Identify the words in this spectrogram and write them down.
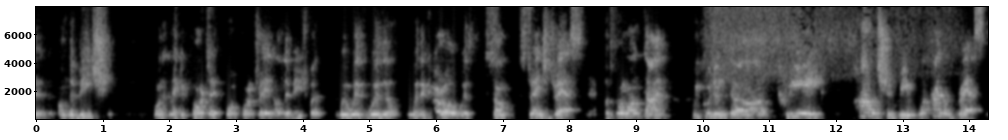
uh, on the beach. Wanted to make a portrait por- portrait on the beach, but with with a with a girl with some strange dress. But for a long time, we couldn't uh, create how it should be, what kind of dress,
